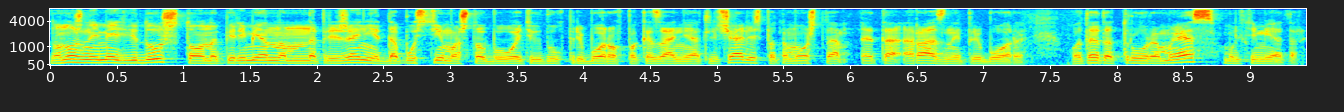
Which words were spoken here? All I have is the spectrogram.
Но нужно иметь в виду, что на переменном напряжении допустимо, чтобы у этих двух приборов показания отличались, потому что это разные приборы. Вот этот True RMS мультиметр,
